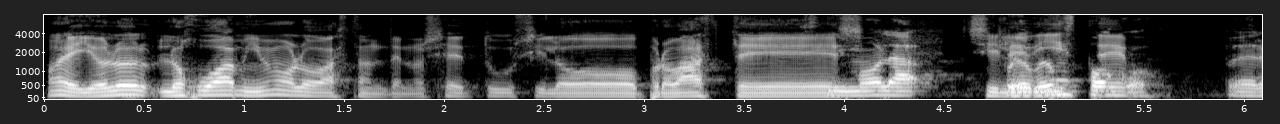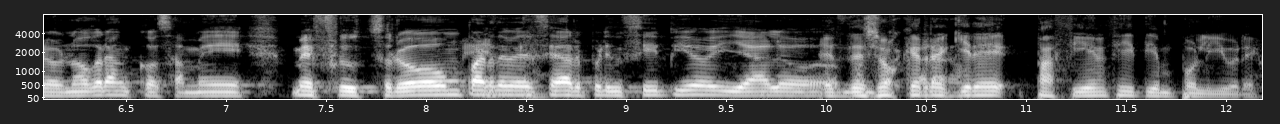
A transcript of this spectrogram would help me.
Oye, yo lo, lo he jugado a mí me moló bastante. No sé tú si lo probaste. Sí, mola. Si le diste. Un poco pero no gran cosa. Me, me, frustró un par de veces al principio y ya lo... Es de esos que requiere paciencia y tiempo libre.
